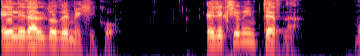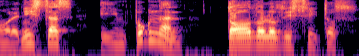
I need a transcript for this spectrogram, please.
El Heraldo de México. Elección interna. Morenistas impugnan todos los distritos.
